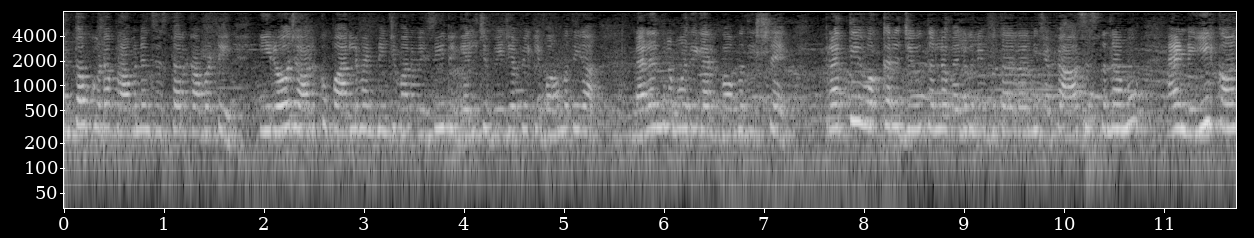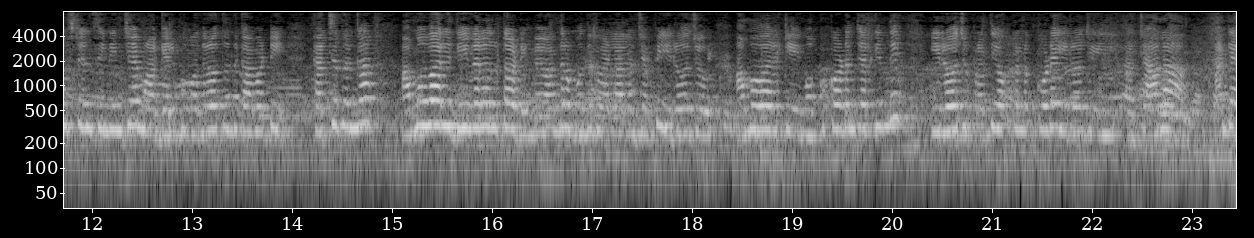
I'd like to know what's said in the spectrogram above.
ఎంతో కూడా ప్రామినెన్స్ ఇస్తారు కాబట్టి ఈ రోజు అరకు పార్లమెంట్ నుంచి మనం ఈ సీటు గెలిచి బీజేపీకి బహుమతిగా నరేంద్ర మోదీ గారికి బహుమతి ఇస్తే ప్రతి ఒక్కరి జీవితంలో వెలుగు నింపుతారని చెప్పి ఆశిస్తున్నాము. అండ్ ఈ కాన్స్టిట్యున్సీ నుంచే మా గెలుపు మొదలవుతుంది కాబట్టి ఖచ్చితంగా అమ్మవారి దీవెనలతో మేమందరం ముందుకు వెళ్ళాలని చెప్పి ఈరోజు అమ్మవారికి మొక్కుకోవడం జరిగింది. ఈరోజు ప్రతి ఒక్కరికి కూడా ఈరోజు చాలా అంటే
